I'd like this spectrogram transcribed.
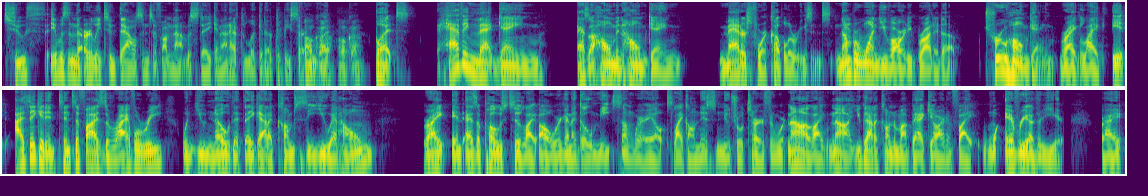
two th- it was in the early two thousands, if I'm not mistaken. I'd have to look it up to be certain. Okay, but- okay. but having that game as a home and home game matters for a couple of reasons. Number one, you've already brought it up. True home game, right? Like it I think it intensifies the rivalry when you know that they got to come see you at home, right? And as opposed to like, oh, we're going to go meet somewhere else like on this neutral turf and we're nah, like, nah, you got to come to my backyard and fight every other year, right?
